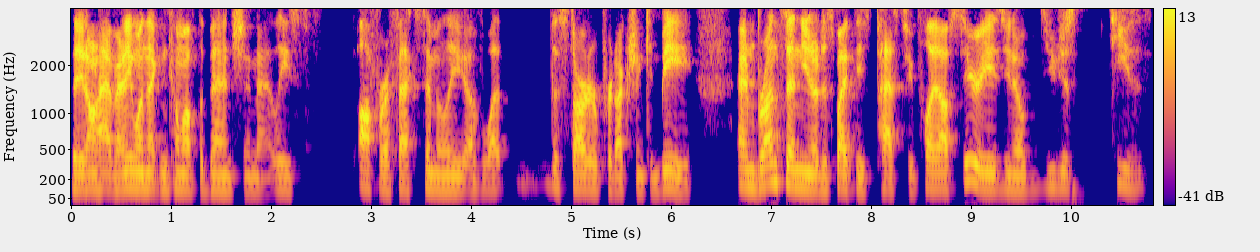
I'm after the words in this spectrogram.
They don't have anyone that can come off the bench and at least offer a facsimile of what the starter production can be. And Brunson, you know, despite these past two playoff series, you know, you just he's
